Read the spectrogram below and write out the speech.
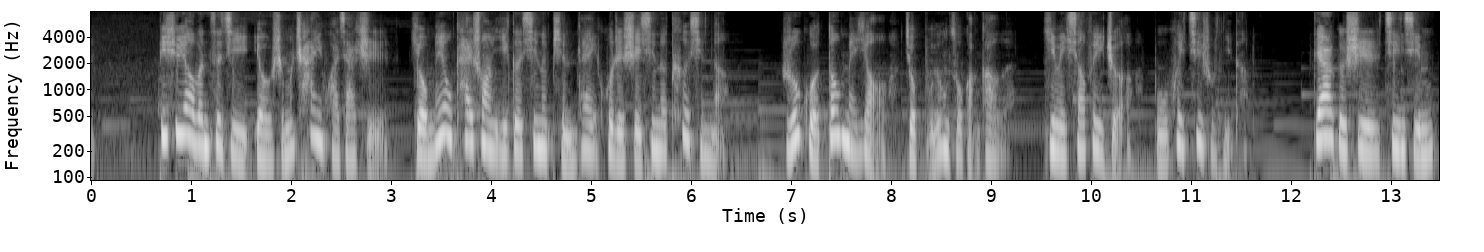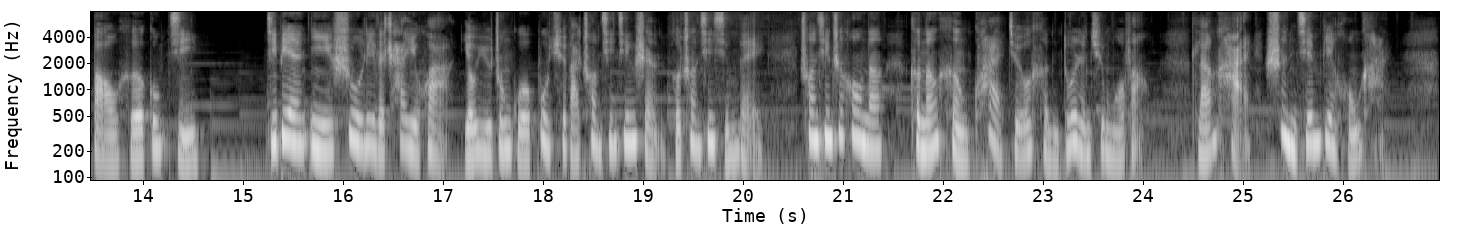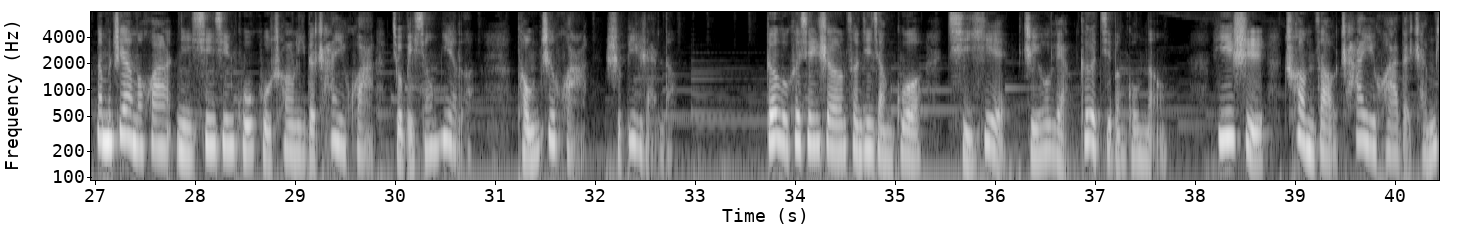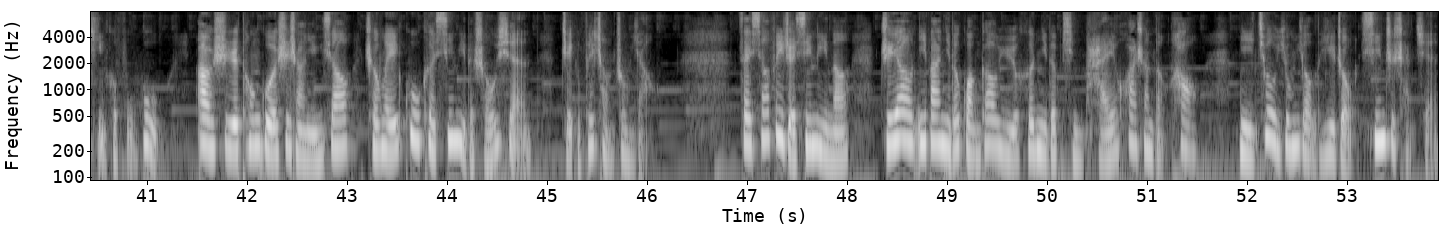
必须要问自己有什么差异化价值，有没有开创一个新的品类或者是新的特性呢？如果都没有，就不用做广告了，因为消费者不会记住你的。第二个是进行饱和攻击。即便你树立了差异化，由于中国不缺乏创新精神和创新行为，创新之后呢，可能很快就有很多人去模仿，蓝海瞬间变红海。那么这样的话，你辛辛苦苦创立的差异化就被消灭了，同质化是必然的。德鲁克先生曾经讲过，企业只有两个基本功能，一是创造差异化的产品和服务。二是通过市场营销成为顾客心里的首选，这个非常重要。在消费者心里呢，只要你把你的广告语和你的品牌画上等号，你就拥有了一种心智产权。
